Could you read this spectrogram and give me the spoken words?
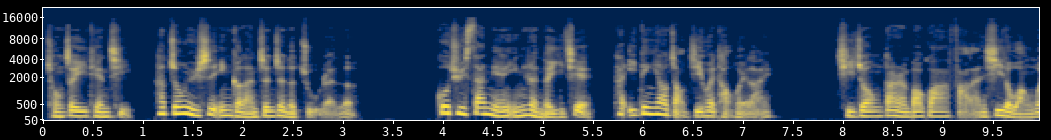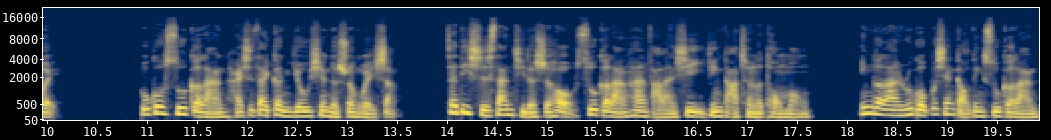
从这一天起，他终于是英格兰真正的主人了。过去三年隐忍的一切，他一定要找机会讨回来。其中当然包括法兰西的王位。不过苏格兰还是在更优先的顺位上。在第十三集的时候，苏格兰和法兰西已经达成了同盟。英格兰如果不先搞定苏格兰，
